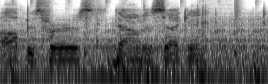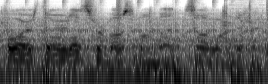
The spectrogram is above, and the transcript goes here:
up is first, down is second, fourth, third, that's for most of them, but some of them are different.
